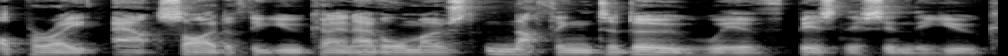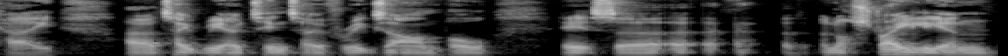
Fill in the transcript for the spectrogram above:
operate outside of the UK and have almost nothing to do with business in the UK. Uh, take Rio Tinto for example; it's a, a, a, an Australian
